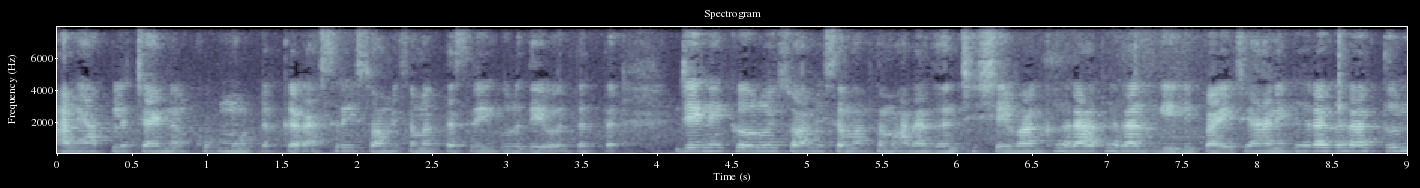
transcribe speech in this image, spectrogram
आणि आपलं चॅनल खूप मोठं करा. श्री स्वामी समर्थ श्री गुरुदेव दत्त. जेणेकरून स्वामी समर्थ महाराजांची सेवा घराघरात गेली पाहिजे आणि घराघरातून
